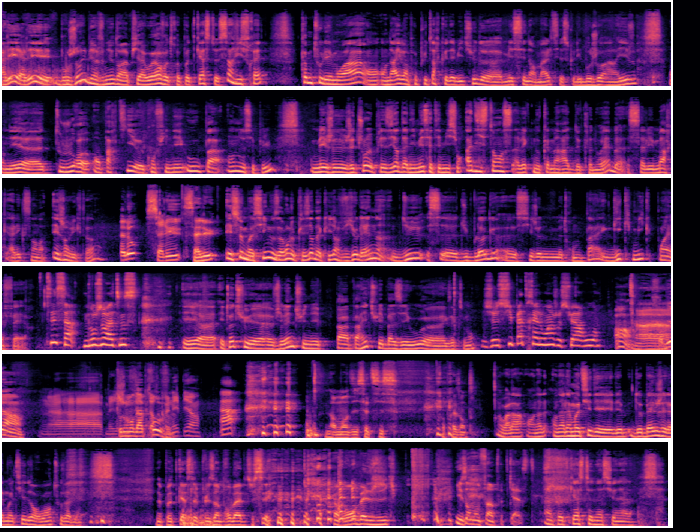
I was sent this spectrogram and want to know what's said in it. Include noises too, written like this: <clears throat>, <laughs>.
Allez, allez, bonjour et bienvenue dans Happy Hour, votre podcast servi frais. Comme tous les mois, on, arrive un peu plus tard que d'habitude, euh, mais c'est normal, c'est ce que les beaux jours arrivent. On est euh, toujours en partie euh, confiné ou pas, on ne sait plus. Mais j'ai toujours le plaisir d'animer cette émission à distance avec nos camarades de CloneWeb. Salut Marc, Alexandre et Jean-Victor. Hello. Salut. Salut. Et ce mois-ci, nous avons le plaisir d'accueillir Violaine du, du blog, si je ne me trompe pas, geekmic.fr. C'est ça. Bonjour à tous. <laughs> Et, euh, et toi, tu es, euh, Violaine, tu n'es pas à Paris, tu es basée où euh, exactement? Je suis pas très loin, je suis à Rouen. Oh, ah. très bien. Ah, mais Tout le monde approuve. connaît bien. Ah. <laughs> Normandie 7-6 représente. <laughs> Voilà, on a, on a la moitié des, de Belges et la moitié de Rouen, tout va bien. le podcast le plus improbable, tu sais. Rouen, Belgique. Ils en ont fait un podcast. Un podcast national.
